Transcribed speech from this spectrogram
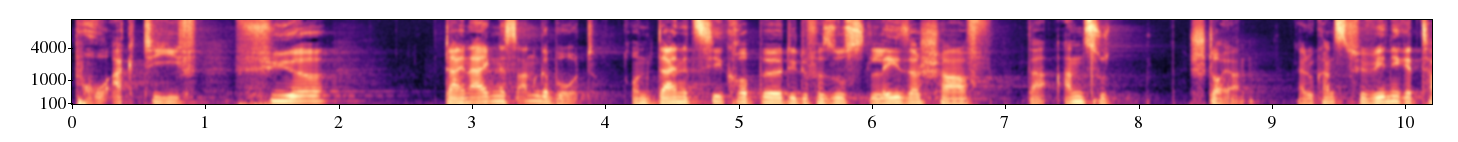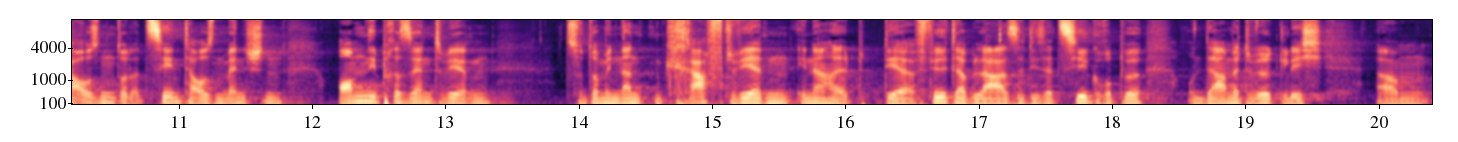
proaktiv für dein eigenes Angebot und deine Zielgruppe, die du versuchst laserscharf da anzusteuern. Ja, du kannst für wenige tausend oder zehntausend Menschen omnipräsent werden, zur dominanten Kraft werden innerhalb der Filterblase dieser Zielgruppe und damit wirklich ähm,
